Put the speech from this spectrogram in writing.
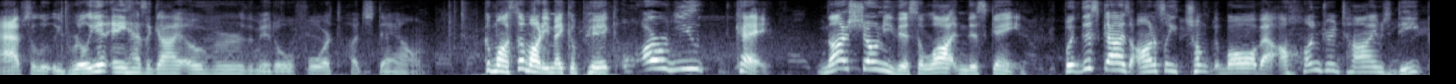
Absolutely brilliant. And he has a guy over the middle for a touchdown. Come on, somebody make a pick. Are you... Okay. Not shown you this a lot in this game. But this guy's honestly chunked the ball about 100 times deep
